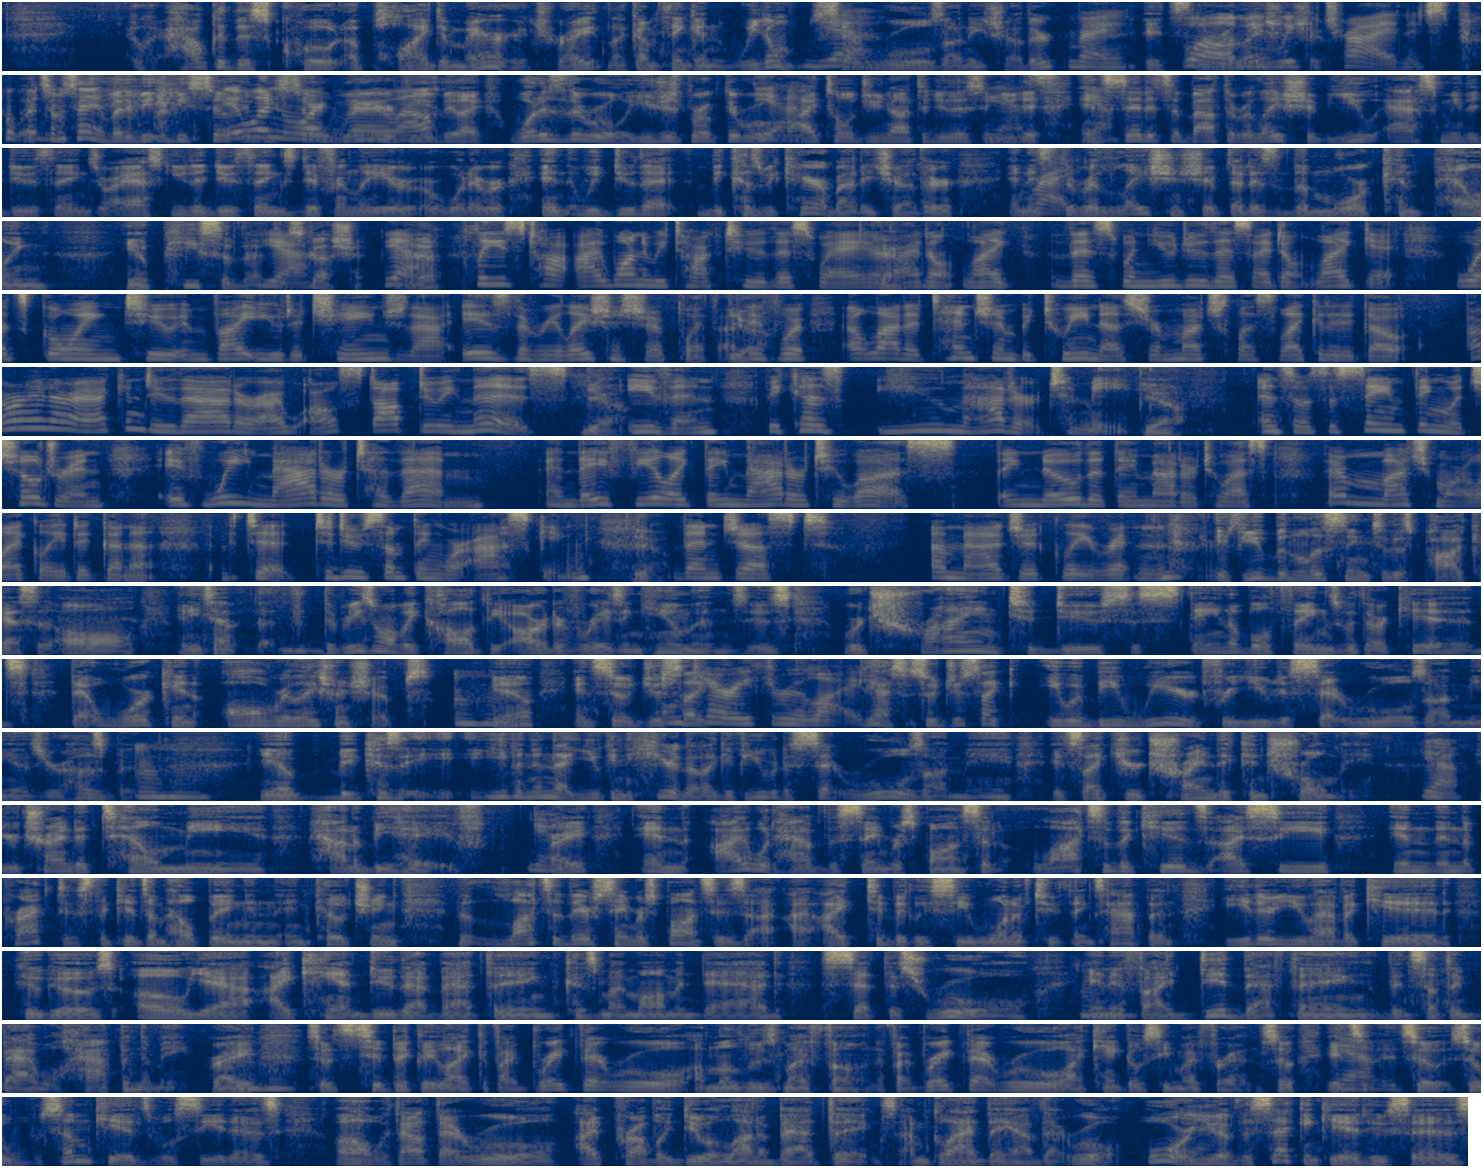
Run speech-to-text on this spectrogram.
How could this quote apply to marriage, right? Like I'm thinking we don't Yeah. set rules on each other. Right. It's well, I mean, we could try, and it just That's what I'm saying, but it'd be, it'd be so, It it'd be so weird for you'd be like, "What is the rule? You just broke the rule. Yeah. I told you not to do this, and you did." Yes, yeah. Instead, it's about the relationship. You ask me to do things, or I ask you to do things differently, or, or whatever, and we do that because we care about each other, and it's the relationship that is the more compelling, you know, piece of that yeah. discussion. you Yeah. know? Please talk. I want to be talked to this way, or. I don't like this. When you do this, I don't like it. What's going to invite you to change that is the relationship with us. Yeah. If we're a lot of tension between us, you're much less likely to go, all right, all right, I can do that, or I, I'll stop doing this, Yeah. even because you matter to me. Yeah. And so it's the same thing with children. If we matter to them and they feel like they matter to us, they know that they matter to us, they're much more likely to gonna to to do something we're asking Yeah. than just a magically written. if you've been listening to this podcast at all, anytime, the reason why we call it the art of raising humans is we're trying to do sustainable things with our kids that work in all relationships, mm-hmm. you know? And so just and like, carry through life. Yes. So just like it would be weird for you to set rules on me as your husband, mm-hmm. You know, because even in that you can hear that. Like if you were to set rules on me, it's like you're trying to control me. Yeah. You're trying to tell me how to behave. Yeah. Right. And I would have the same response that lots of the kids I see in, in the practice, the kids I'm helping and, and coaching, lots of their same responses. I, I I typically see one of two things happen. Either you have a kid who goes, Oh, yeah, I can't do that bad thing because my mom and dad set this rule. And mm-hmm. if I did that thing, then something bad will happen to me. Right. Mm-hmm. So it's typically like if I break that rule, I'm going to lose my phone. If I break that rule, I can't go see my friends. So it's, Yeah. so so some kids will see it as oh without that rule i'd probably do a lot of bad things i'm glad they have that rule or you have the second kid who says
